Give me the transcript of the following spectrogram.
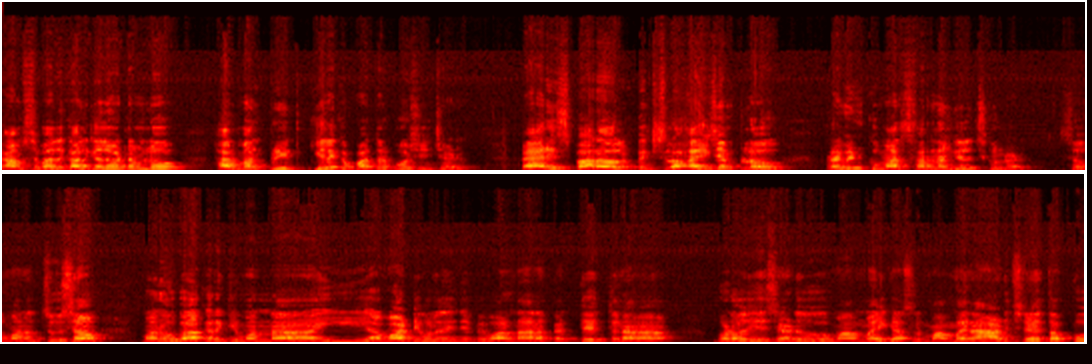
కాంస్య పథకాలు గెలవటంలో హర్మన్ ప్రీత్ కీలక పాత్ర పోషించాడు. ప్యారిస్ పారాలింపిక్స్లో హై జంప్లో ప్రవీణ్ కుమార్ స్వర్ణం గెలుచుకున్నాడు. సో మనం చూసాం మను బాకర్కి మొన్న ఈ అవార్డు ఇవ్వలేదని చెప్పి వాళ్ళ నాన్న పెద్ద ఎత్తున గొడవ చేశాడు. మా అమ్మాయికి అసలు మా అమ్మాయిని ఆడించడమే తప్పు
